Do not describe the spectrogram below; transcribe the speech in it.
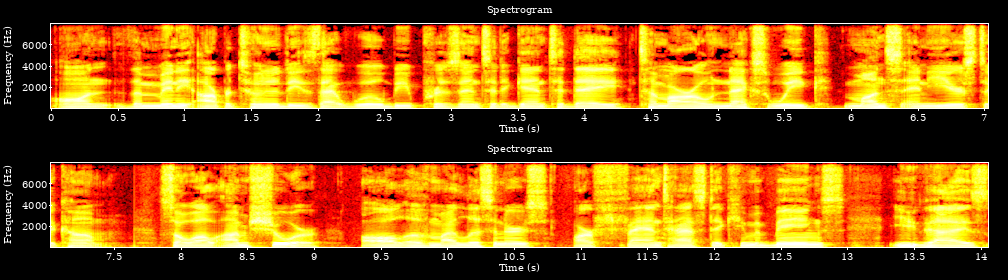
on the many opportunities that will be presented again today, tomorrow, next week, months, and years to come. So while I'm sure all of my listeners are fantastic human beings, you guys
